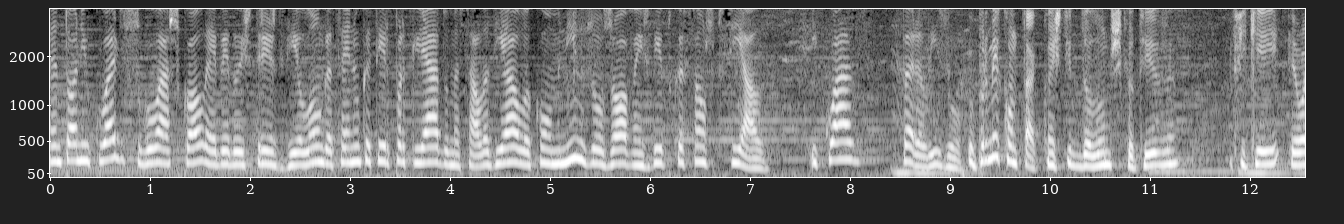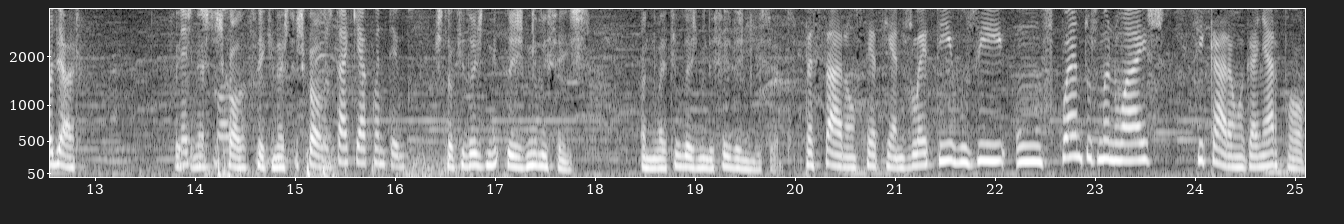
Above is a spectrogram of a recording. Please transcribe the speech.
António Coelho chegou à escola EB23 de Via Longa sem nunca ter partilhado uma sala de aula com meninos ou jovens de educação especial e quase paralisou. O primeiro contacto com este tipo de alunos que eu tive, fiquei a olhar. Foi Nesta aqui nesta escola? escola. Foi aqui nesta escola. está aqui há quanto tempo? Estou aqui desde 2006. Ano letivo 2006-2007. Passaram sete anos letivos e uns quantos manuais ficaram a ganhar pó.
